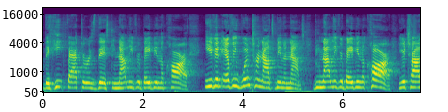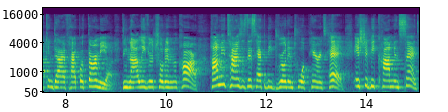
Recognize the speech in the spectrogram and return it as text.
The heat factor is this do not leave your baby in the car. Even every winter now it's being announced do not leave your baby in the car. Your child can die of hypothermia. Do not leave your children in the car. How many times does this have to be drilled into a parent's head? It should be common sense.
